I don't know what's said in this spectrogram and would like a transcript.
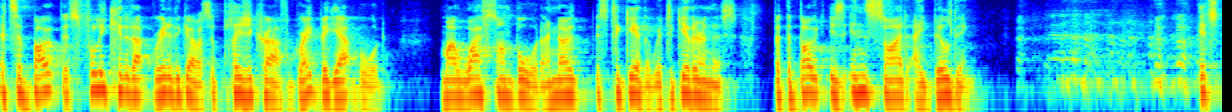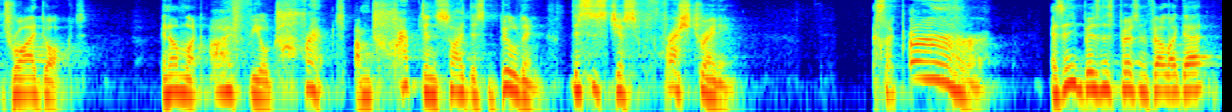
It's a boat that's fully kitted up, ready to go. It's a pleasure craft, great big outboard. My wife's on board. I know it's together. We're together in this. But the boat is inside a building. it's dry docked. And I'm like, I feel trapped. I'm trapped inside this building. This is just frustrating. It's like, Urgh. Has any business person felt like that?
